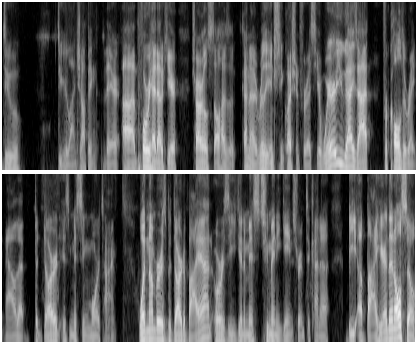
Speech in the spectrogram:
do do your line shopping there. Uh, before we head out here, Charles still has a kind of a really interesting question for us here. Where are you guys at for Calder right now that Bedard is missing more time? What number is Bedard to buy at, or is he going to miss too many games for him to kind of be a buy here? And then also,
